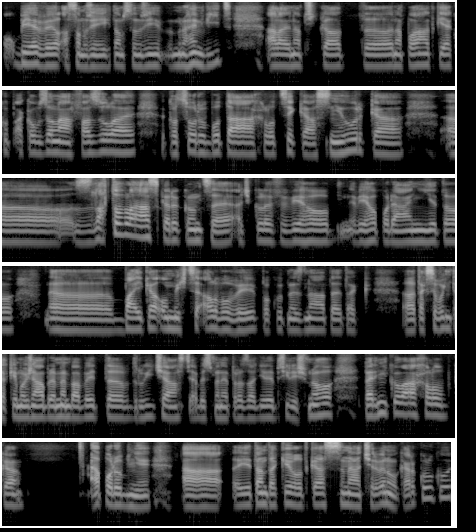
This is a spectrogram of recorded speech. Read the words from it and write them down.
objevil, a samozřejmě jich tam samozřejmě mnohem víc, ale například eh, na pohádky Jakub a kouzelná fazule, Kocour v botách, Locika, Sněhurka, uh, Zlatovláska dokonce, ačkoliv v jeho, v jeho podání je to uh, bajka o myšce Alvovi, pokud neznáte, tak, tak se o ní taky možná budeme bavit v druhé části, aby jsme neprozadili příliš mnoho. Perníková chaloupka, a podobně. A je tam taky odkaz na červenou karkulku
